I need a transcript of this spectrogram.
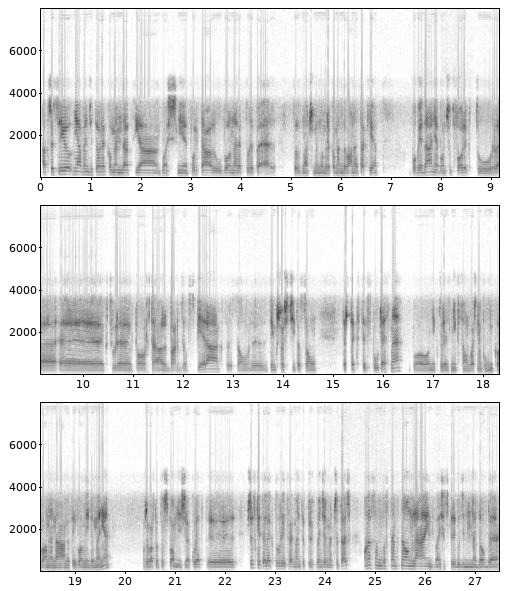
A trzeciego dnia będzie to rekomendacja właśnie portalu wolnelektury.pl. To znaczy będą rekomendowane takie opowiadania bądź utwory, które, e, które portal bardzo wspiera, które są e, w większości to są też teksty współczesne, bo niektóre z nich są właśnie opublikowane na, na tej wolnej domenie. Może warto to wspomnieć, że akurat e, wszystkie te lektury i fragmenty, których będziemy czytać, one są dostępne online 24 godziny na dobę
